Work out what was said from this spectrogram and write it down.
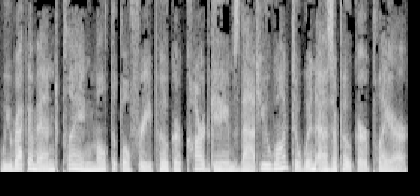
We recommend playing multiple free poker card games that you want to win as a poker player.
